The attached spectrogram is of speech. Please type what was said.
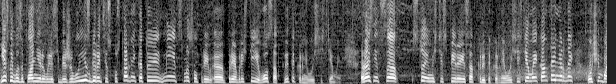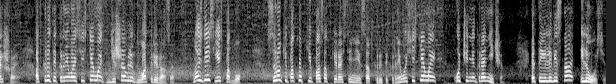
Если вы запланировали себе живую изгородь из кустарника, то имеет смысл э, приобрести его с открытой корневой системой. Разница стоимости спиреи с открытой корневой системой и контейнерной очень большая. Открытая корневая система дешевле в 2-3 раза. Но здесь есть подвох. Сроки покупки и посадки растений с открытой корневой системой очень ограничен. Это или весна, или осень.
